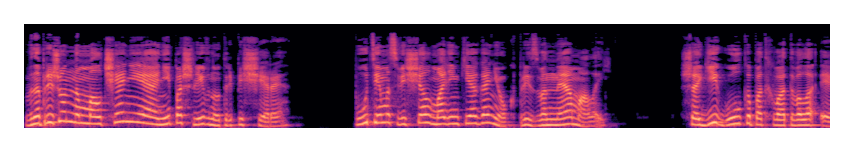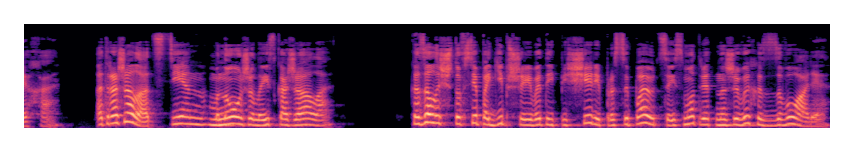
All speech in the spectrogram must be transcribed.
В напряженном молчании они пошли внутрь пещеры. Путь им освещал маленький огонек, призванный Амалой. Шаги гулко подхватывало эхо. Отражало от стен, множило, искажало. Казалось, что все погибшие в этой пещере просыпаются и смотрят на живых из-за вуали.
